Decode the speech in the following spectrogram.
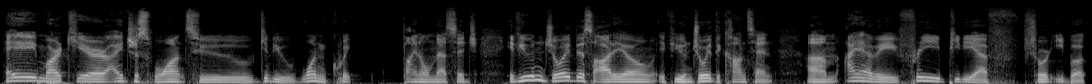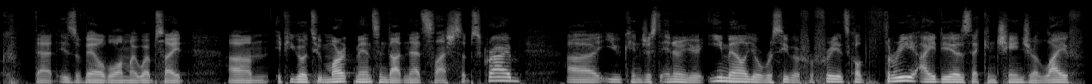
Hey, Mark here. I just want to give you one quick final message. If you enjoyed this audio, if you enjoyed the content, um, I have a free PDF short ebook that is available on my website. Um, if you go to markmanson.net slash subscribe, uh, you can just enter your email. You'll receive it for free. It's called Three Ideas That Can Change Your Life.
